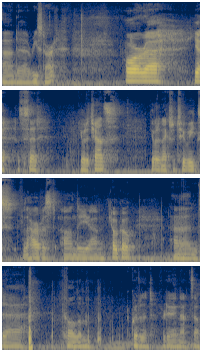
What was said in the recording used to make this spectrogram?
and uh, restart. Or uh, yeah, as I said, give it a chance. Give it an extra two weeks for the harvest on the um, coco, and uh, call them equivalent for doing that. So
